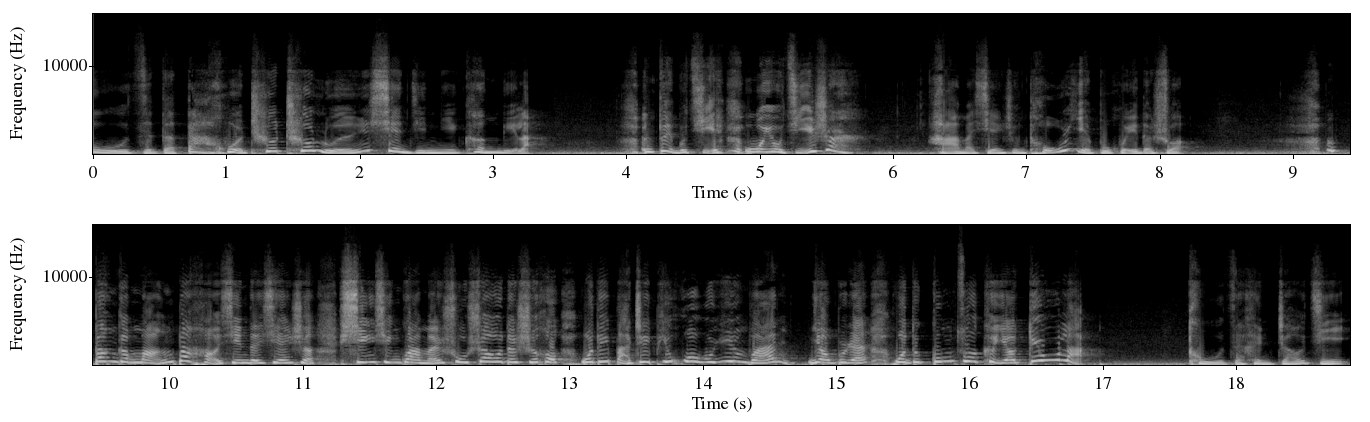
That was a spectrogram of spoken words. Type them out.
兔子的大货车车轮陷进泥坑里了。对不起，我有急事儿。蛤蟆先生头也不回地说：“帮个忙吧，好心的先生。星星挂满树梢的时候，我得把这批货物运完，要不然我的工作可要丢了。”兔子很着急。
